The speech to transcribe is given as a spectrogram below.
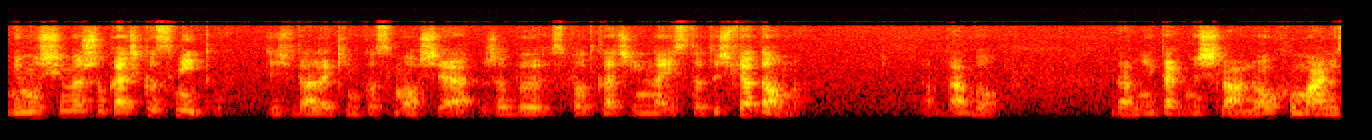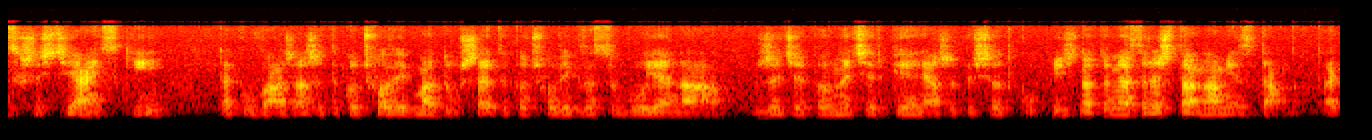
nie musimy szukać kosmitów gdzieś w dalekim kosmosie, żeby spotkać inne istoty świadome. Prawda? Bo dawniej tak myślano, humanizm chrześcijański tak uważa, że tylko człowiek ma duszę, tylko człowiek zasługuje na życie pełne cierpienia, żeby się odkupić, natomiast reszta nam jest dana. Tak?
